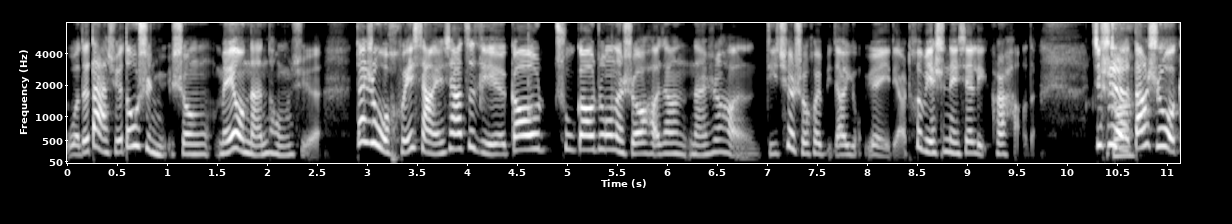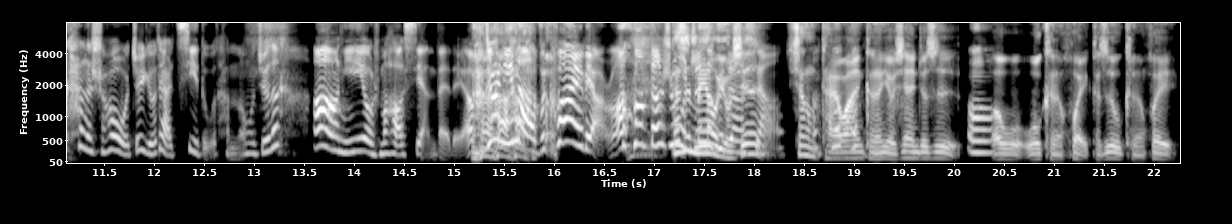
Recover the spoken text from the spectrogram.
我的大学都是女生，没有男同学。但是我回想一下自己高初高中的时候，好像男生好像的确是会比较踊跃一点，特别是那些理科好的。就是当时我看的时候，我就有点嫉妒他们。我觉得啊，你有什么好显摆的呀？不 就是你脑子快点吗？当时但是没有有些像台湾，可能有些人就是 呃，我我可能会，可是我可能会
